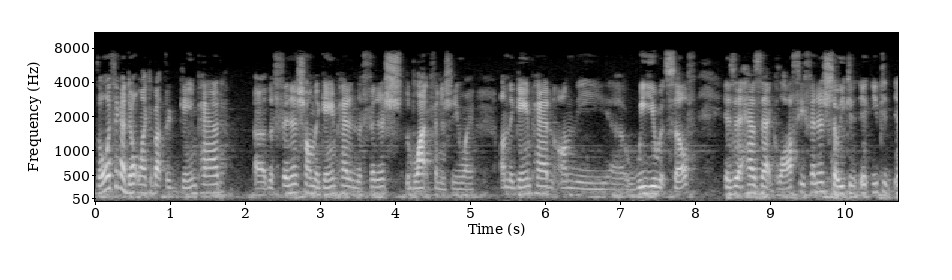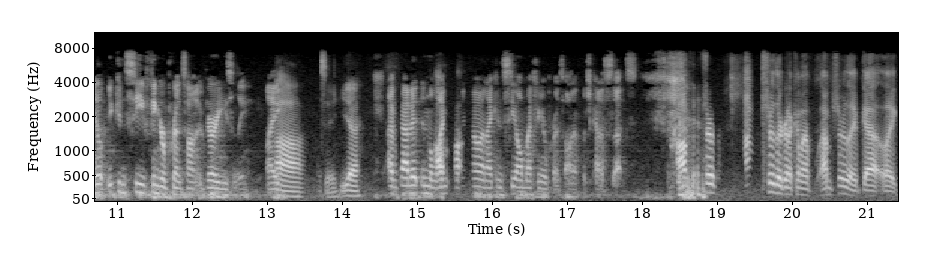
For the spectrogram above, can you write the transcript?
the only thing I don't like about the gamepad, uh, the finish on the gamepad and the finish, the black finish anyway, on the gamepad and on the uh, Wii U itself, is it has that glossy finish, so you can it, you can it, you can see fingerprints on it very easily. Like Ah, I see. Yeah. I've got it in the light I'm- now, and I can see all my fingerprints on it, which kind of sucks. I'm sure. I'm sure they're gonna come up. I'm sure they've got like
